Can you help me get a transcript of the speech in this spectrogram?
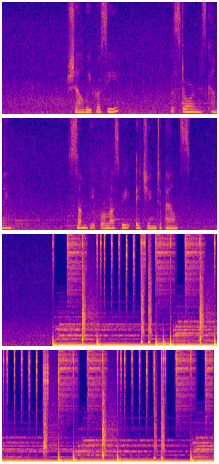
Shall we proceed? The storm is coming. Some people must be itching to pounce.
